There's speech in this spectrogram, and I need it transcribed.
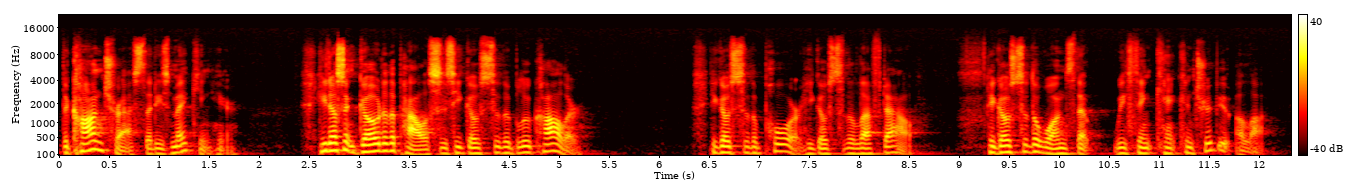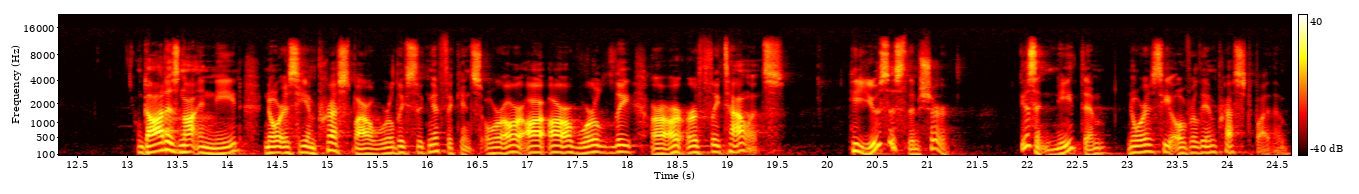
the contrast that he's making here. He doesn't go to the palaces, he goes to the blue collar. He goes to the poor, he goes to the left out. He goes to the ones that we think can't contribute a lot. God is not in need, nor is he impressed by our worldly significance or our, our, our worldly or our earthly talents. He uses them, sure. He doesn't need them, nor is he overly impressed by them.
